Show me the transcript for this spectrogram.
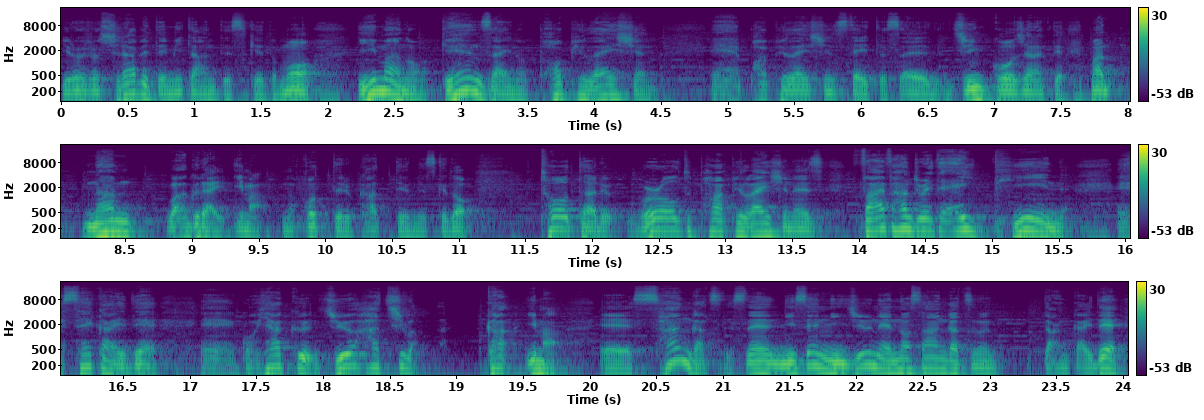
いろいろ調べてみたんですけども今の現在のポピュレーションえー、ポピュレーションステータス、えー、人口じゃなくて、まあ、何話ぐらい今残ってるかっていうんですけど Total World Population is 518、え、世界で、えー、518羽が今、えー、3月ですね。2020年の3月の段階で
